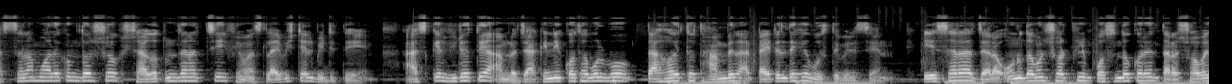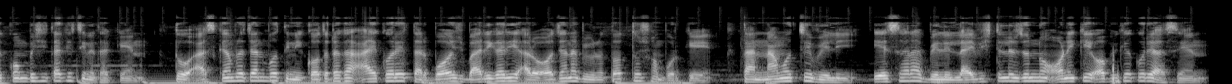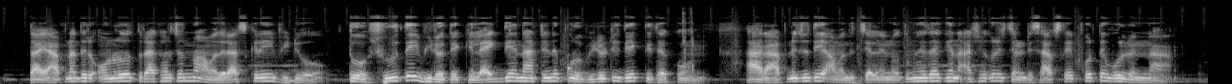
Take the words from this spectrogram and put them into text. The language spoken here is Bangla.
আসসালামু আলাইকুম দর্শক, স্বাগতম জানাচ্ছি ফেমাস লাইফস্টাইল ভিডিওতে আজকের ভিডিওতে আমরা যাকে নিয়ে কথা বলব, তা হয়তো থাম্বেল আর টাইটেল দেখে বুঝতে পেরেছেন। এছাড়া যারা অনুদাবন শর্ট ফিল্ম পছন্দ করেন, তারা সবাই কম বেশি তাকে চিনে থাকেন। তো আজকে আমরা জানব তিনি কত টাকা আয় করে, তার বয়স, বাড়ি গাড়ি আর অজানা বিভিন্ন তথ্য সম্পর্কে। তার নাম হচ্ছে বেলি। এছাড়া বেলির লাইফস্টাইলের জন্য অনেকে অপেক্ষা করে আসেন তাই আপনাদের অনুরোধ রাখার জন্য আমাদের আজকের এই ভিডিও তো শুরুতেই ভিডিওতে একটি লাইক দিয়ে না টেনে পুরো ভিডিওটি দেখতে থাকুন। আর আপনি যদি আমাদের চ্যানেলে নতুন হয়ে থাকেন, আশা করি চ্যানেলটি সাবস্ক্রাইব করতে ভুলবেন না।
